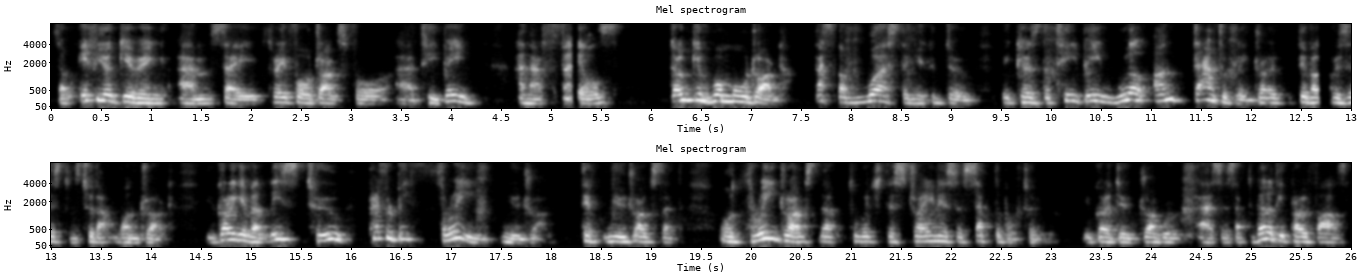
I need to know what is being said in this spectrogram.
So if you're giving, um, say, three or four drugs for uh, TB and that fails, don't give one more drug. That's the worst thing you could do because the TB will undoubtedly dr- develop resistance to that one drug. You've got to give at least two, preferably three new drug, new drugs that, or three drugs that to which the strain is susceptible to. You've got to do drug uh, susceptibility profiles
